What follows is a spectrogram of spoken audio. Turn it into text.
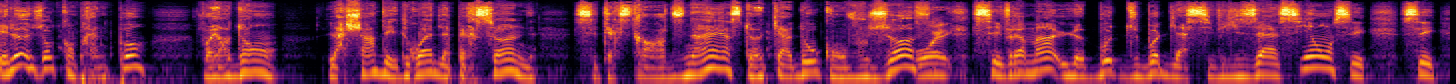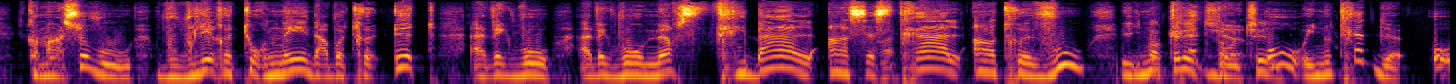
Et là, eux autres comprennent pas. Voyons donc. La Charte des droits de la personne, c'est extraordinaire, c'est un cadeau qu'on vous offre. Oui. C'est vraiment le bout du bout de la civilisation. C'est, c'est comment ça vous vous voulez retourner dans votre hutte avec vos avec vos mœurs tribales, ancestrales entre vous? Ils nous traitent de haut. Ils nous traitent de haut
